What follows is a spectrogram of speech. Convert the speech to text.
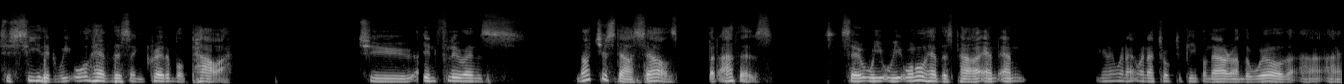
to see that we all have this incredible power to influence not just ourselves but others. So we, we all have this power, and and you know when I when I talk to people now around the world, I I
